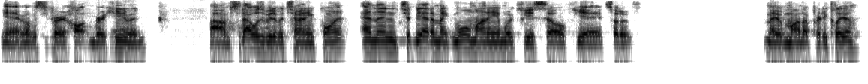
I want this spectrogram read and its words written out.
yeah obviously very hot and very humid. Um, so that was a bit of a turning point. And then to be able to make more money and work for yourself, yeah, it sort of made my mind up pretty clear,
